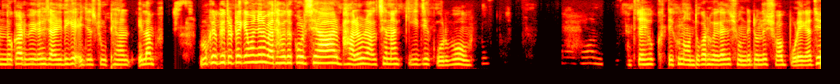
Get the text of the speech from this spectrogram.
অন্ধকার হয়ে গেছে চারিদিকে, এই জাস্ট উঠে এলাম। বুকের ভেতরটা কেমন যেন ব্যথা ব্যথা করছে আর ভালো লাগছে না, কি যে করব? যাই হোক, দেখুন অন্ধকার হয়ে গেছে সন্ধে টন্ধে সব পড়ে গেছে।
